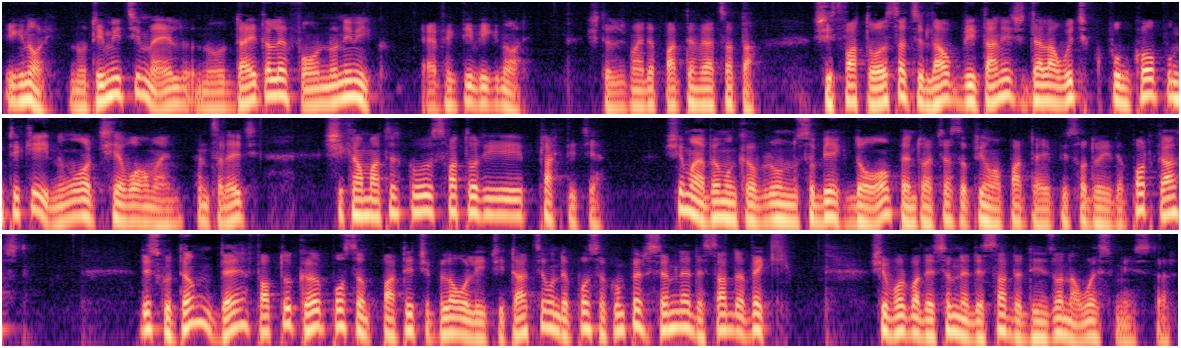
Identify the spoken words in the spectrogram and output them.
ignori. Nu trimiți e-mail, nu dai telefon, nu nimic. Efectiv ignori și te duci mai departe în viața ta. Și sfatul ăsta ți-l dau britanici de la which.co.uk, nu orice oameni, înțelegi? Și cam atât cu sfaturi practice. Și mai avem încă vreun subiect două pentru această prima parte a episodului de podcast. Discutăm de faptul că poți să participi la o licitație unde poți să cumperi semne de sadă vechi. Și vorba de semne de sadă din zona Westminster.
